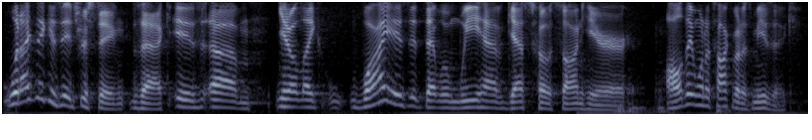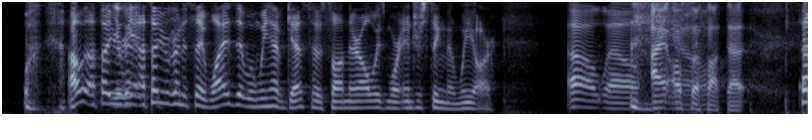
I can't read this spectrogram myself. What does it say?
What I think is interesting, Zach, is um, you know, like, why is it that when we have guest hosts on here, all they want to talk about is music? I, I thought you were Yeah, gonna, we- I thought you were going to say why is it when we have guest hosts on they're always more interesting than we are. Oh well, I also know. thought that. No,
